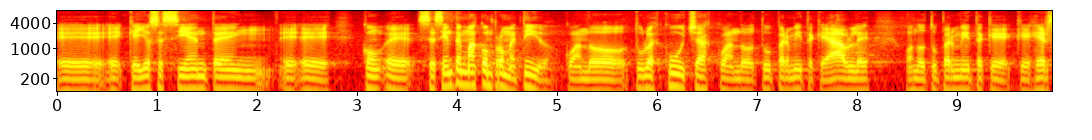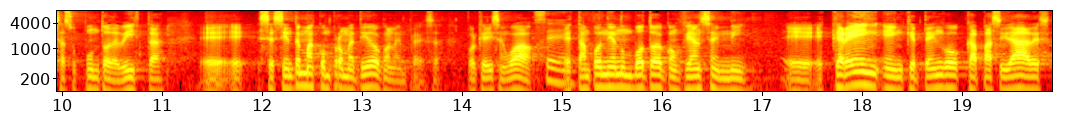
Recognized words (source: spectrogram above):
eh, eh, que ellos se sienten eh, se sienten más comprometidos cuando tú lo escuchas, cuando tú permites que hable, cuando tú permites que, ejerza su punto de vista. Eh, eh, se sienten más comprometidos con la empresa, porque dicen, wow, están poniendo un voto de confianza en mí, creen en que tengo capacidades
